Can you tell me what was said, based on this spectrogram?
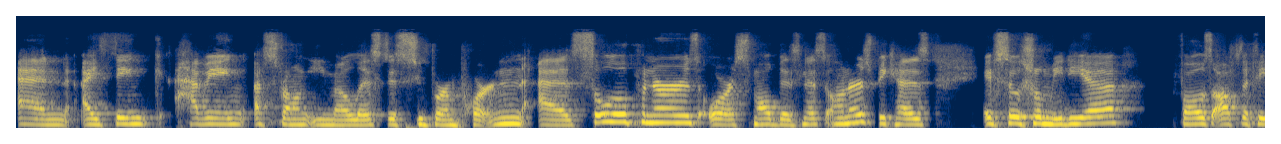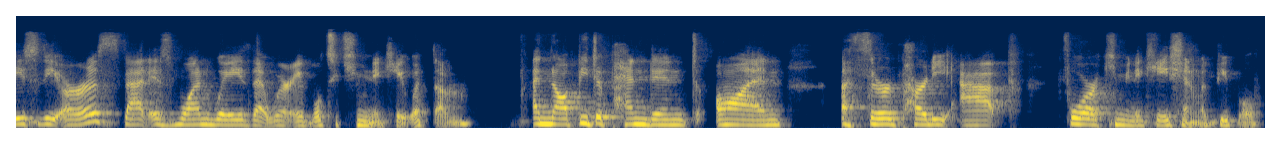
And I think having a strong email list is super important as solopreneurs or small business owners because if social media falls off the face of the earth, that is one way that we're able to communicate with them and not be dependent on a third party app for communication with people.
